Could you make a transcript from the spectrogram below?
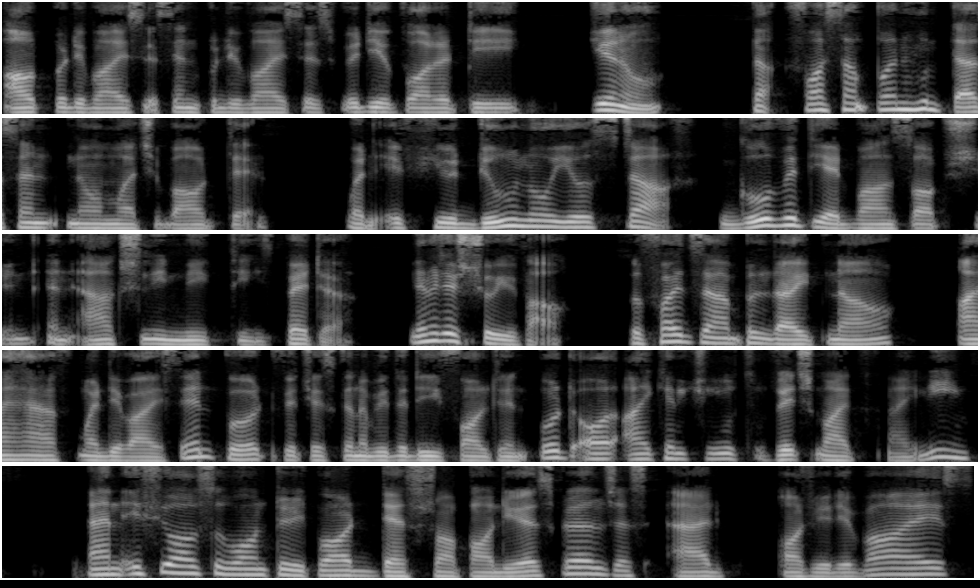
output devices, input devices, video quality, you know, for someone who doesn't know much about this. But if you do know your stuff, go with the advanced option and actually make things better. Let me just show you how. So for example, right now, I have my device input, which is going to be the default input, or I can choose which mic I need. And if you also want to record desktop audio as well, just add audio device,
